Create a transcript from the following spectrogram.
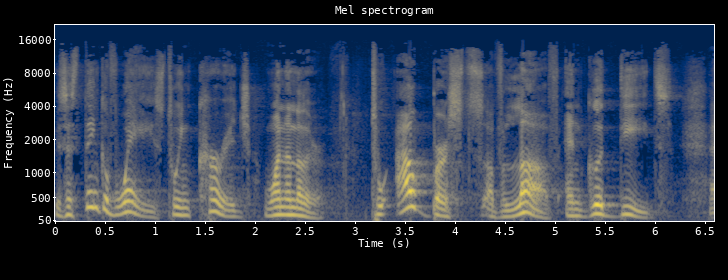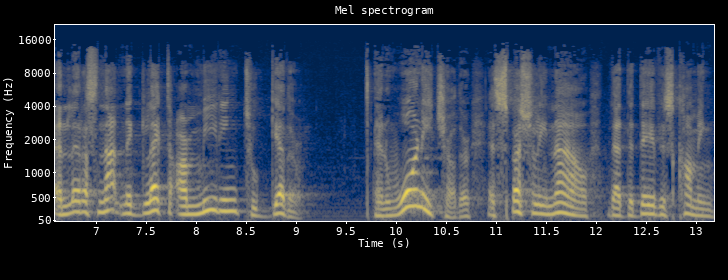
it says, "Think of ways to encourage one another to outbursts of love and good deeds, and let us not neglect our meeting together and warn each other, especially now that the day is coming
